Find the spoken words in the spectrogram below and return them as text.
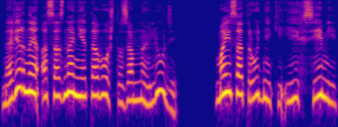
Наверное, осознание того, что за мной люди, мои сотрудники и их семьи,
